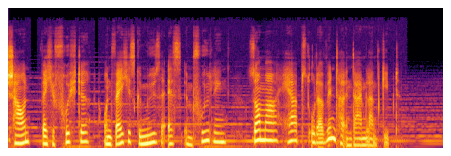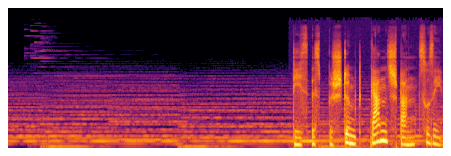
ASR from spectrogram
schauen, welche Früchte und welches Gemüse es im Frühling, Sommer, Herbst oder Winter in deinem Land gibt. Dies ist bestimmt ganz spannend zu sehen.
